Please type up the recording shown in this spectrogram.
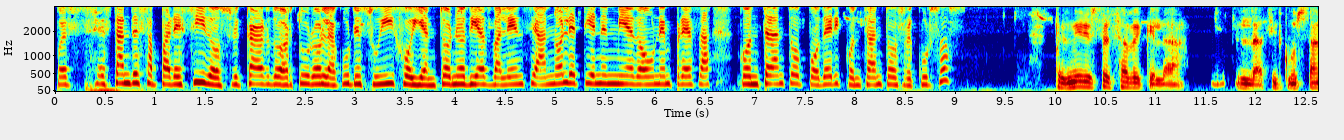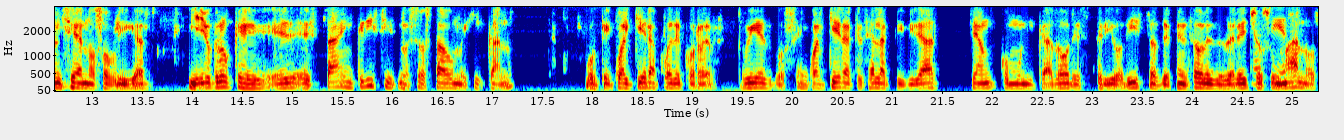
pues están desaparecidos Ricardo Arturo Lagunes, su hijo, y Antonio Díaz Valencia, ¿no le tienen miedo a una empresa con tanto poder y con tantos recursos? Pues mire, usted sabe que la la circunstancia nos obliga y yo creo que e, está en crisis nuestro Estado mexicano, porque cualquiera puede correr riesgos en cualquiera que sea la actividad, sean comunicadores, periodistas, defensores de derechos humanos,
